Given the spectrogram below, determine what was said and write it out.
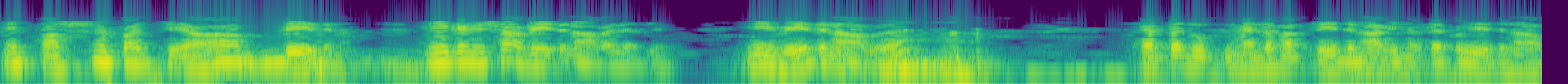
මේ පස්සපච්චය වේදනා. මේක නිසා වේදනාව ඇති මේ වේදනාව සැප දුක් මැදහත් වේදනාව වෙනවා. සැප වේදනාව,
